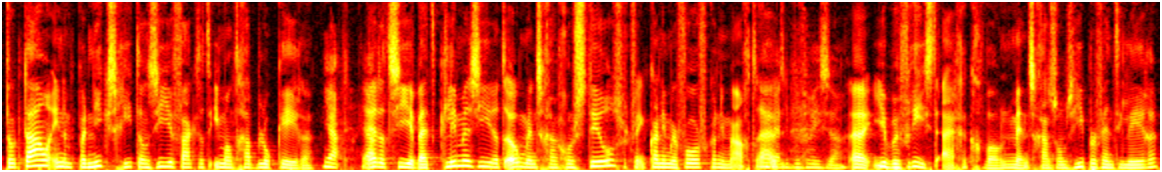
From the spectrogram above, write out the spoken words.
totaal in een paniek schiet, dan zie je vaak dat iemand gaat blokkeren. Ja, ja. Hè, dat zie je bij het klimmen, zie je dat ook. Mensen gaan gewoon stil, soort van, ik kan niet meer voor of ik kan niet meer achteruit. Ja, die bevriezen. Eh, je bevriest eigenlijk gewoon. Mensen gaan soms hyperventileren.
